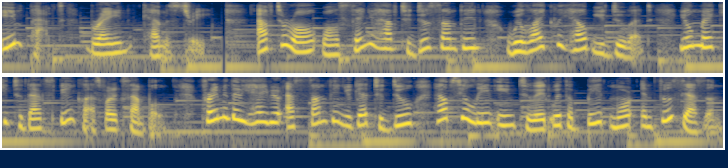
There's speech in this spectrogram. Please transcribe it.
impact brain chemistry. After all, while saying you have to do something will likely help you do it, you'll make it to that spin class, for example. Framing the behavior as something you get to do helps you lean into it with a bit more enthusiasm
